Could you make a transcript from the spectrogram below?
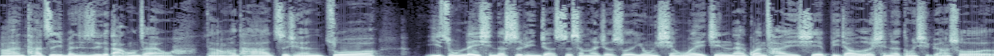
啊，他自己本身是一个打工仔，然后他之前做一种类型的视频，叫是什么？就是说用显微镜来观察一些比较恶心的东西，比方说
